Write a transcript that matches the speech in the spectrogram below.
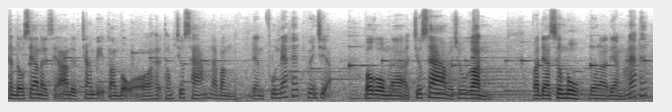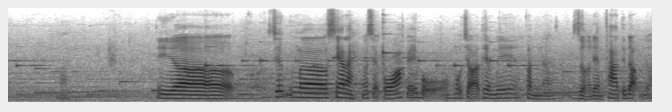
phần đầu xe này sẽ được trang bị toàn bộ hệ thống chiếu sáng là bằng đèn full led hết quý anh chị ạ. Bao gồm là chiếu xa và chiếu gần và đèn sương mù đều là đèn led hết. Thì uh, chiếc uh, xe này nó sẽ có cái bộ hỗ trợ thêm cái phần uh, rửa đèn pha tự động nữa.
